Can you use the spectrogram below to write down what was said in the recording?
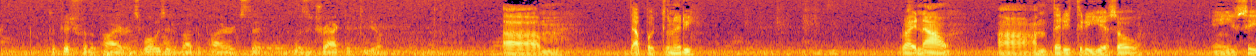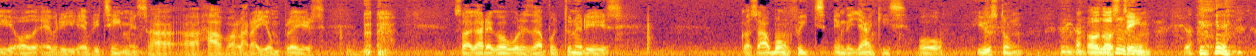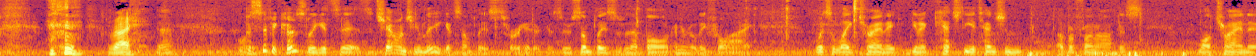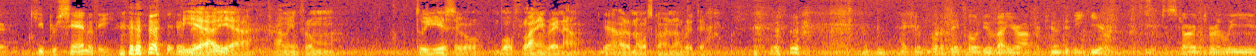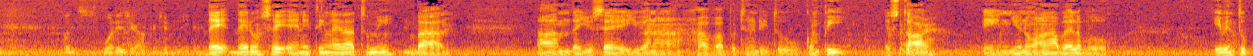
to pitch for the Pirates? What was it about the Pirates that was attractive to you? Um, the opportunity. Right now, uh, I'm 33 years old, and you see all every every team is uh, uh, have a lot of young players. so I gotta go where the opportunity is, because I won't fit in the Yankees or Houston or those teams, right? Yeah. Pacific Coast League, it's a, it's a challenging league in some places for a hitter because there's some places where that ball can really fly. What's it like trying to you know catch the attention of a front office while trying to keep your sanity? Yeah, yeah. I mean, from two years ago, both flying right now. Yeah. I don't know what's going on right there. Hector, what have they told you about your opportunity here? Do you have to start to relieve? What's what is your opportunity here? They they don't say anything like that to me, but um, they just say you're gonna have opportunity to compete, a star, and you know I'm available even to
